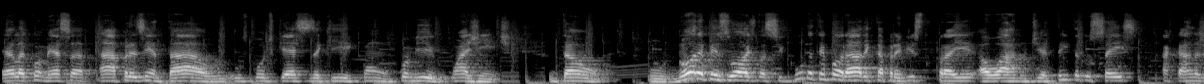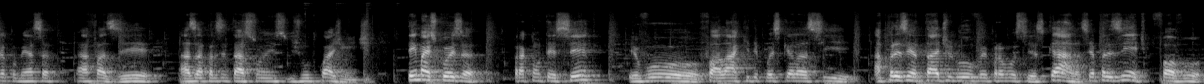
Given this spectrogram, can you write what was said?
ela começa a apresentar os podcasts aqui com, comigo, com a gente. Então, o nono episódio da segunda temporada, que está previsto para ir ao ar no dia 30 do 6, a Carla já começa a fazer as apresentações junto com a gente. Tem mais coisa para acontecer? Eu vou falar aqui depois que ela se apresentar de novo para vocês. Carla, se apresente, por favor.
